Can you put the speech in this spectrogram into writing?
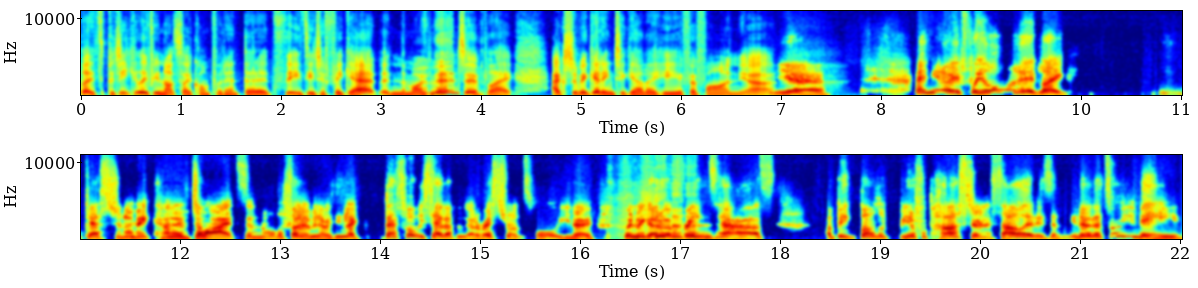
it's particularly if you're not so confident that it's easy to forget in the moment of like actually we're getting together here for fun yeah yeah and you know if we all wanted like gastronomic kind of delights and all the foam and everything like that's what we save up and go to restaurants for. You know, when we go to a friend's house, a big bowl of beautiful pasta and a salad isn't, you know, that's all you need.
